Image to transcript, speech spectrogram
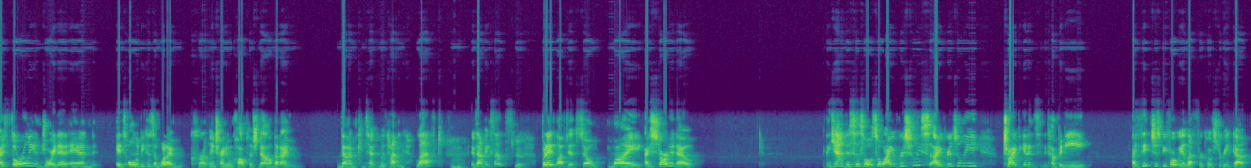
i thoroughly enjoyed it and it's only because of what i'm currently trying to accomplish now that i'm that i'm content with having left Mhm. if that makes sense Yeah. but i loved it so my i started out yeah this is all so i originally I originally tried to get into the company i think just before we had left for costa rica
